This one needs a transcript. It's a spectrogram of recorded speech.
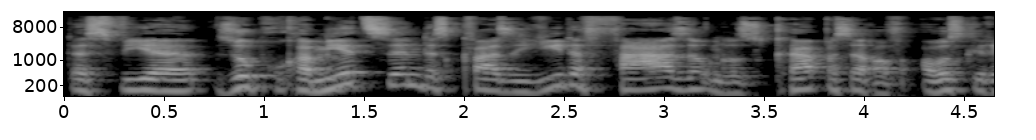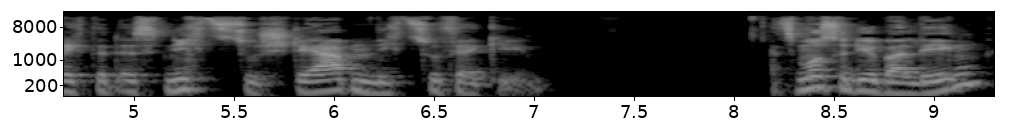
dass wir so programmiert sind, dass quasi jede Phase unseres Körpers darauf ausgerichtet ist, nichts zu sterben, nicht zu vergehen. Jetzt musst du dir überlegen,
